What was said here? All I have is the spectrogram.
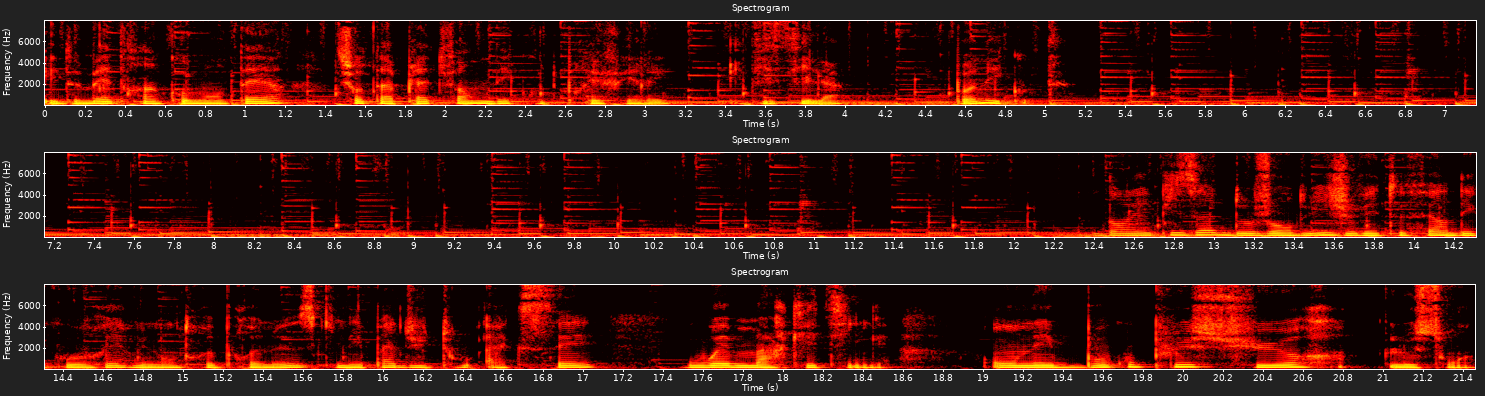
et de mettre un commentaire sur ta plateforme d'écoute préférée. Et d'ici là, bonne écoute. Dans l'épisode d'aujourd'hui, je vais te faire découvrir une entrepreneuse qui n'est pas du tout axée web marketing. On est beaucoup plus sur le soin,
